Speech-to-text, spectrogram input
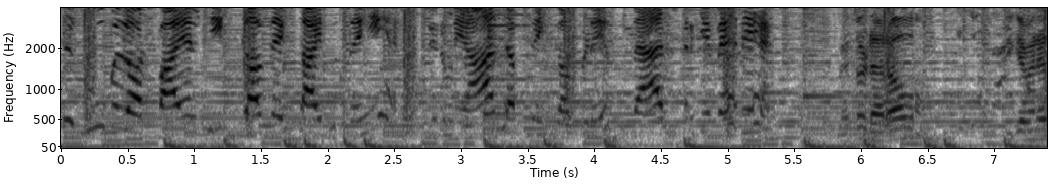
वैसे रूबल और पायल भी कम एक्साइटेड नहीं है जिन्होंने आज अपने कपड़े मैच करके पहने हैं। मैं तो डरा हुआ क्योंकि मैंने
